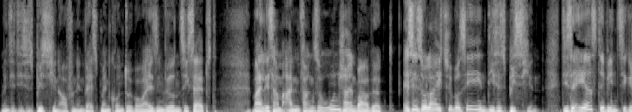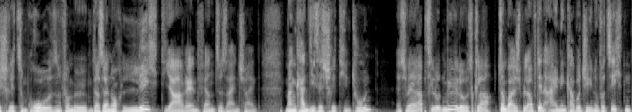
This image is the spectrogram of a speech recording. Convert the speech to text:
wenn sie dieses bisschen auf ein Investmentkonto überweisen würden, sich selbst, weil es am Anfang so unscheinbar wirkt. Es ist so leicht zu übersehen, dieses bisschen. Dieser erste winzige Schritt zum großen Vermögen, das ja noch Lichtjahre entfernt zu sein scheint. Man kann dieses Schrittchen tun, es wäre absolut mühelos, klar. Zum Beispiel auf den einen Cappuccino verzichten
